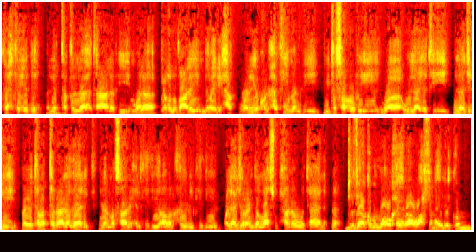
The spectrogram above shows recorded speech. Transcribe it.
تحت يده فليتق الله تعالى فيهم ولا يغلظ عليهم بغير حق وليكن حكيما في في تصرفه وولايته من أجل ما يترتب على ذلك من المصالح الكثيرة والخير الكثير والأجر عند الله سبحانه وتعالى. نعم. جزاكم الله خيرا وأحسن إليكم.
